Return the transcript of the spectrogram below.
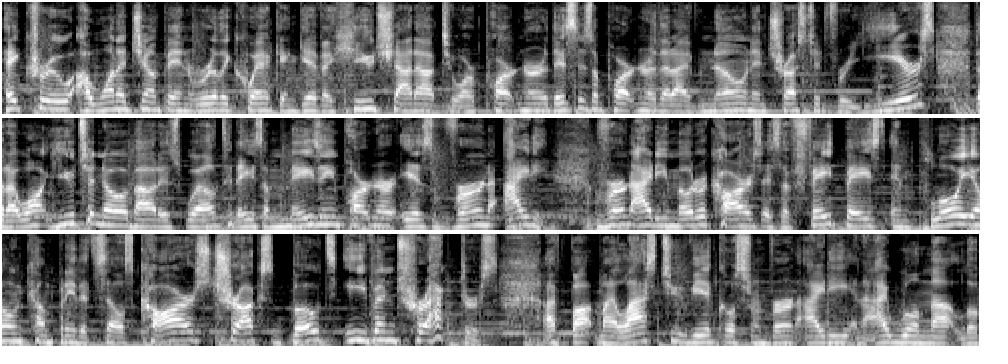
Hey, crew, I want to jump in really quick and give a huge shout out to our partner. This is a partner that I've known and trusted for years that I want you to know about as well. Today's amazing partner is Vern Eide. Vern Eide Motor Cars is a faith based, employee owned company that sells cars, trucks, boats, even tractors. I've bought my last two vehicles from Vern Eide, and I will not look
